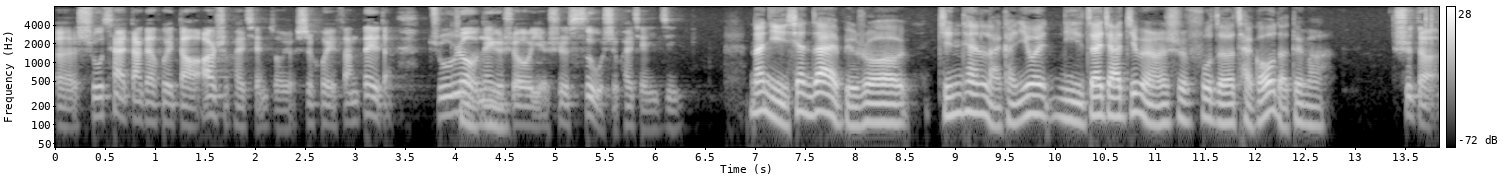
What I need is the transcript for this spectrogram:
呃，蔬菜大概会到二十块钱左右，是会翻倍的。猪肉那个时候也是四五十块钱一斤。那你现在比如说今天来看，因为你在家基本上是负责采购的，对吗？是的。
